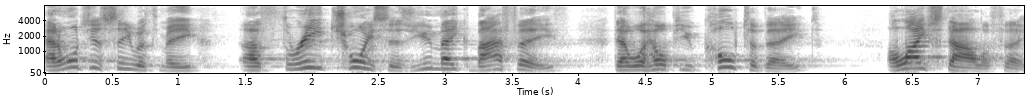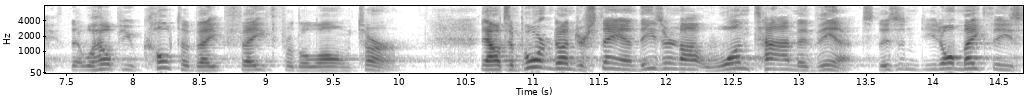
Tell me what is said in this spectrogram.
And I want you to see with me uh, three choices you make by faith that will help you cultivate a lifestyle of faith, that will help you cultivate faith for the long term. Now, it's important to understand these are not one time events. Is, you don't make these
